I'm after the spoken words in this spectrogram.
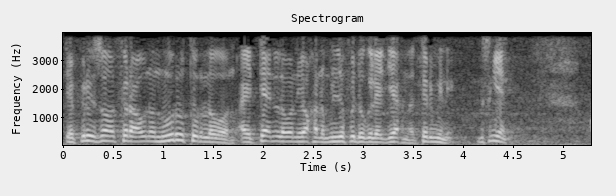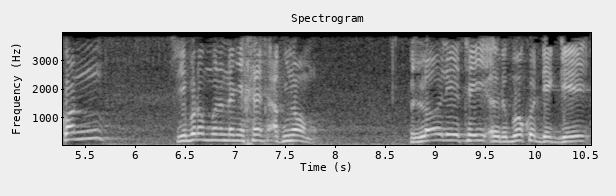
te prison firawna nuuru tur la woon ay teen la woon yoo xam ne bu ñu la fa dugalee jeex na terminé gis ngeen kon suñu borom mën nañu xeex ak ñoom loolee tey heure boo ko déggee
